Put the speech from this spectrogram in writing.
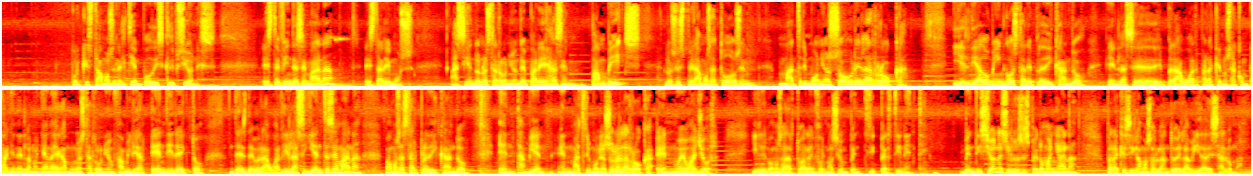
porque estamos en el tiempo de inscripciones. Este fin de semana estaremos haciendo nuestra reunión de parejas en Palm Beach. Los esperamos a todos en Matrimonio sobre la Roca. Y el día domingo estaré predicando en la sede de Broward para que nos acompañen en la mañana y hagamos nuestra reunión familiar en directo desde Broward. Y la siguiente semana vamos a estar predicando en también en Matrimonio sobre la Roca en Nueva York. Y les vamos a dar toda la información pertinente. Bendiciones y los espero mañana para que sigamos hablando de la vida de Salomón.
